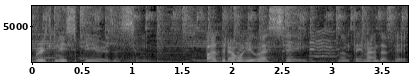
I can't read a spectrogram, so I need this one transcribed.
Britney Spears, assim, padrão USA. Não tem nada a ver.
